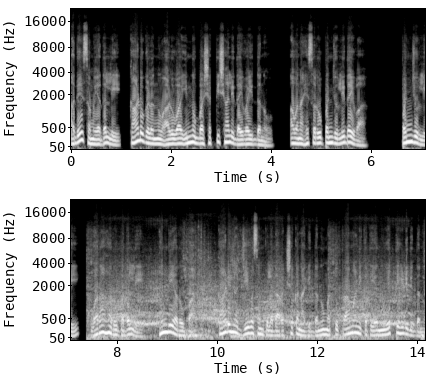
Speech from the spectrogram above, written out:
ಅದೇ ಸಮಯದಲ್ಲಿ ಕಾಡುಗಳನ್ನು ಆಳುವ ಇನ್ನೊಬ್ಬ ಶಕ್ತಿಶಾಲಿ ದೈವ ಇದ್ದನು. ಅವನ ಹೆಸರು ಪಂಜುರ್ಲಿ ದೈವ. ಪಂಜುರ್ಲಿ ವರಾಹ ರೂಪದಲ್ಲಿ ಹಂದಿಯ ರೂಪ. ಕಾಡಿನ ಜೀವಸಂಕುಲದ ರಕ್ಷಕನಾಗಿದ್ದನು ಮತ್ತು ಪ್ರಾಮಾಣಿಕತೆಯನ್ನು ಎತ್ತಿ ಹಿಡಿದಿದ್ದನು.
